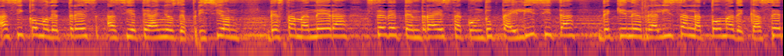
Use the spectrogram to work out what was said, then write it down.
así como de 3 a 7 años de prisión. De esta manera se detendrá esta conducta ilícita de quienes realizan la toma de casetas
